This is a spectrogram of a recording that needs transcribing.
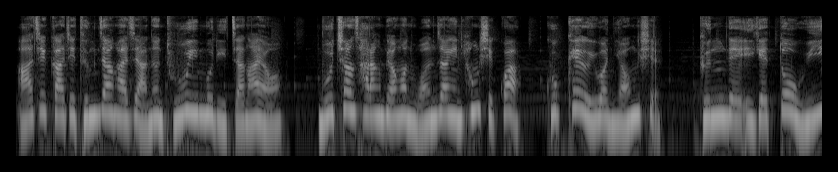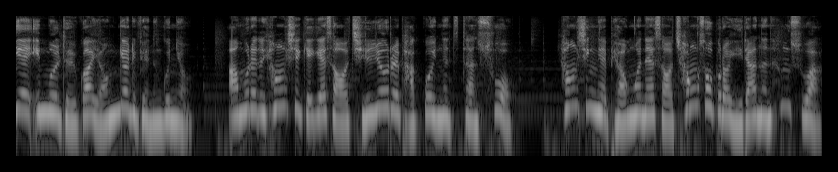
아직까지 등장하지 않은 두 인물이 있잖아요. 무천사랑병원 원장인 형식과 국회의원 영실. 근데 이게 또 위의 인물들과 연결이 되는군요. 아무래도 형식에게서 진료를 받고 있는 듯한 수호, 형식네 병원에서 청소부로 일하는 흥수와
